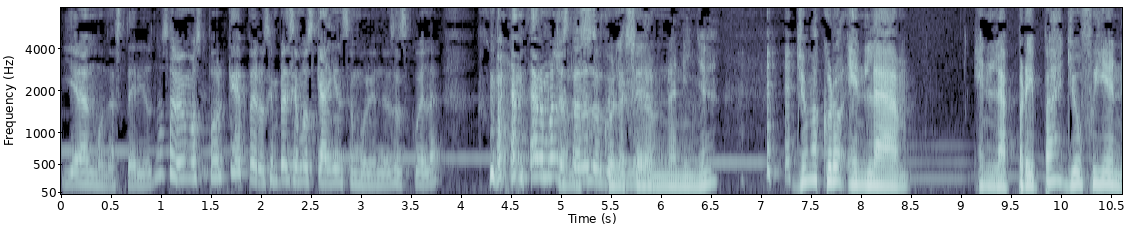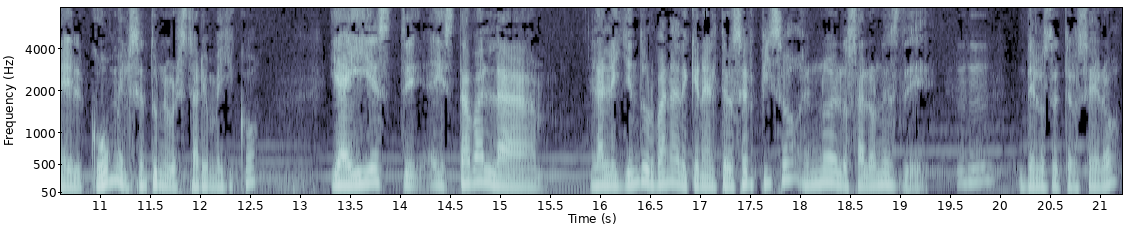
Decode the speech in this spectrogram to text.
y eran monasterios. No sabemos por qué, pero siempre decíamos que alguien se murió en esa escuela para andar molestando a los de escuelas primero. eran una niña. Yo me acuerdo en la en la prepa, yo fui en el CUM, el Centro Universitario México, y ahí este estaba la, la leyenda urbana de que en el tercer piso, en uno de los salones de, de los de tercero,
